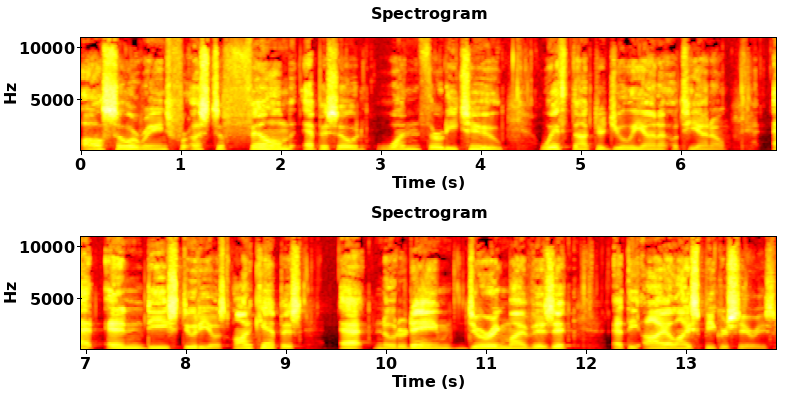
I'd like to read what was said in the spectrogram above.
also arranged for us to film episode 132 with Dr. Juliana Otieno at ND Studios on campus at Notre Dame during my visit at the ILI Speaker Series.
